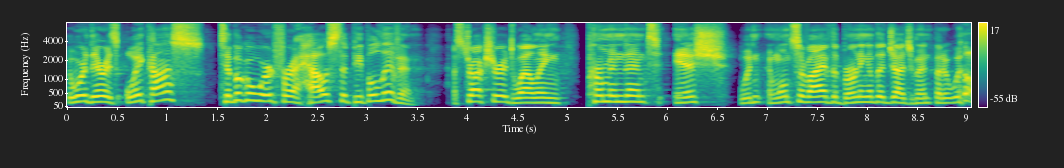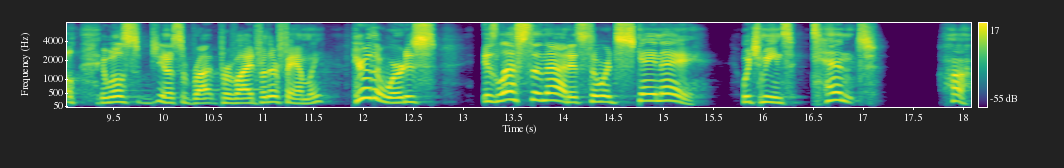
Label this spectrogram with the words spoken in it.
The word there is oikos, typical word for a house that people live in, a structure, a dwelling, permanent ish. Wouldn't, it won't survive the burning of the judgment, but it will, it will you know, provide for their family. Here, the word is, is less than that. It's the word skene, which means tent. Huh.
